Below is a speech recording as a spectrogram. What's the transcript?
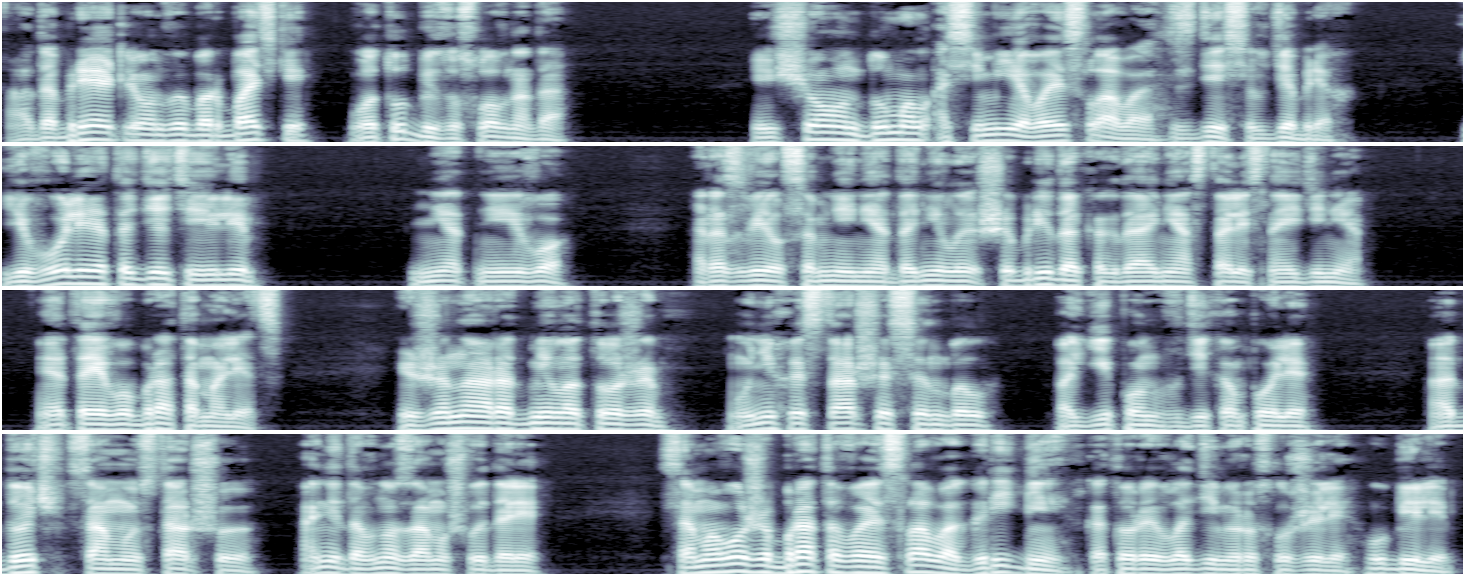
Одобряет ли он выбор батьки? Вот тут, безусловно, да. Еще он думал о семье Воислава здесь, в дебрях. Его ли это дети или... Нет, не его. Развеял сомнения Данилы Шибрида, когда они остались наедине. Это его брата-малец. И жена Радмила тоже. У них и старший сын был. Погиб он в диком поле. А дочь, самую старшую, они давно замуж выдали. Самого же брата Воислава Гридни, которые Владимиру служили, убили.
